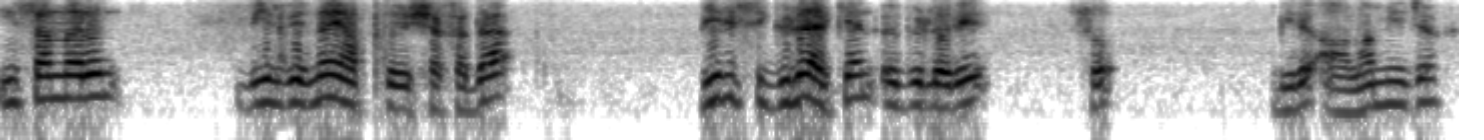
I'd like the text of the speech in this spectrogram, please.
İnsanların birbirine yaptığı şakada birisi gülerken öbürleri biri ağlamayacak.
